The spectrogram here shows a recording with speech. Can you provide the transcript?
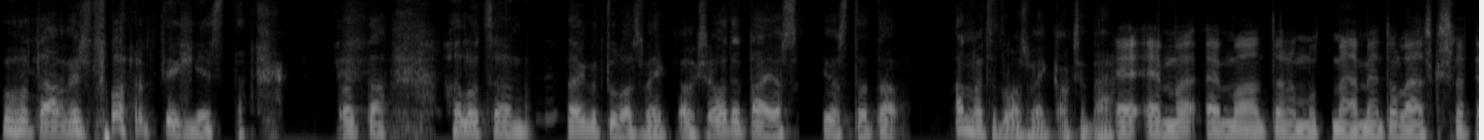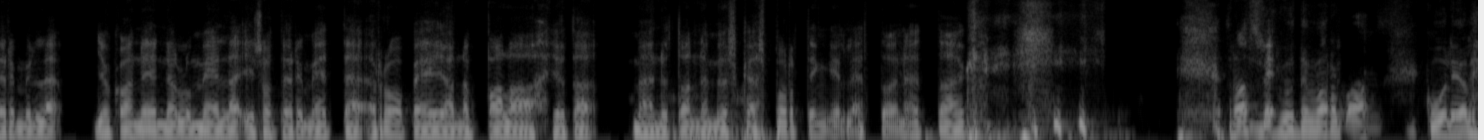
puhutaan myös Sportingista. Tota, haluatko antaa joku tulosveikkauksen? Otetaan, jos, jos tota, annoit se tulosveikkauksen tähän? En, en, mä, en mä antanut, mutta mä menen tuolla äskeisellä termillä, joka on ennen ollut meillä iso termi, että Roope ei anna palaa, jota mä en nyt anna myöskään Sportingille, että toi näyttää aika Rasmus Me... muuten varmaan kuulijoille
